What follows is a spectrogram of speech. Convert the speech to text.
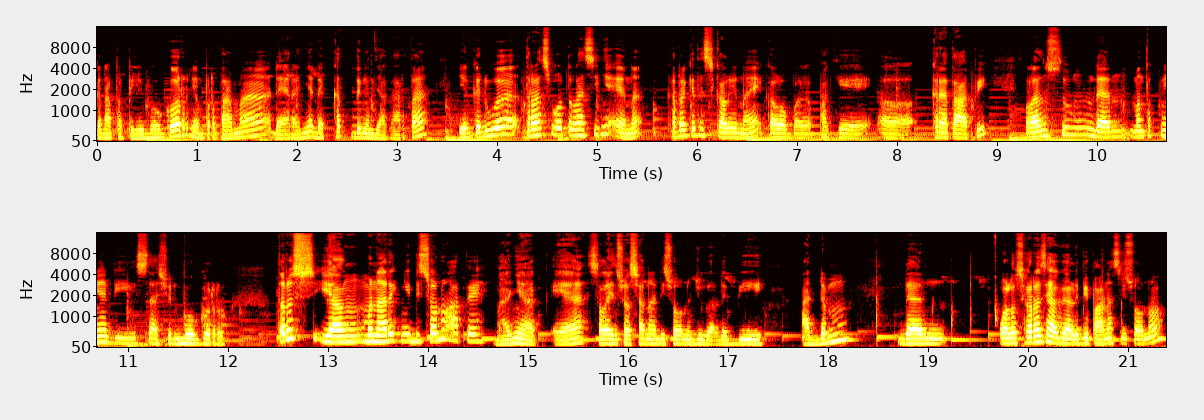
Kenapa pilih Bogor? Yang pertama daerahnya dekat dengan Jakarta. Yang kedua transportasinya enak karena kita sekali naik kalau pakai uh, kereta api langsung dan mentoknya di stasiun Bogor Terus yang menariknya di sono apa? Banyak ya. Selain suasana di sono juga lebih adem dan walau sekarang sih agak lebih panas di sono.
